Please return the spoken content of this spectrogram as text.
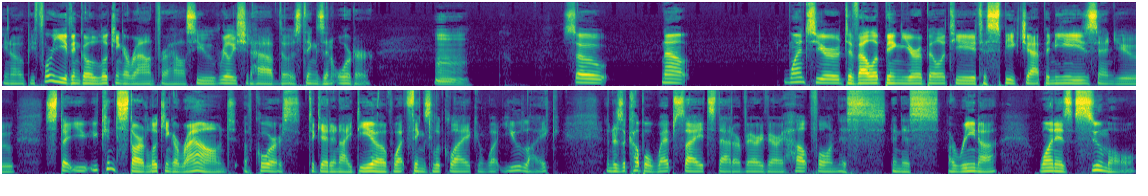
You know, before you even go looking around for a house, you really should have those things in order. Mm. So now once you're developing your ability to speak Japanese and you st- you you can start looking around, of course, to get an idea of what things look like and what you like. And there's a couple websites that are very very helpful in this in this arena. One is Suumo,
